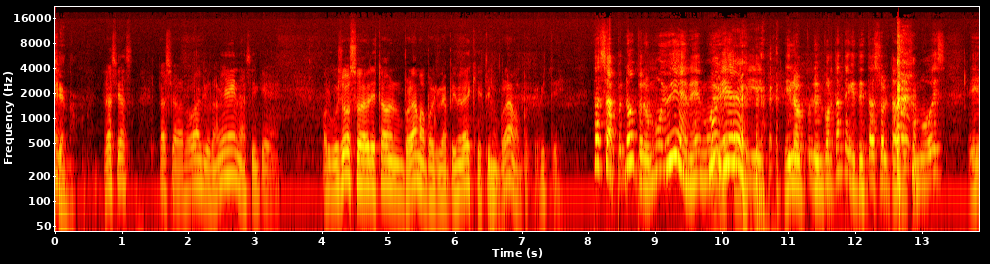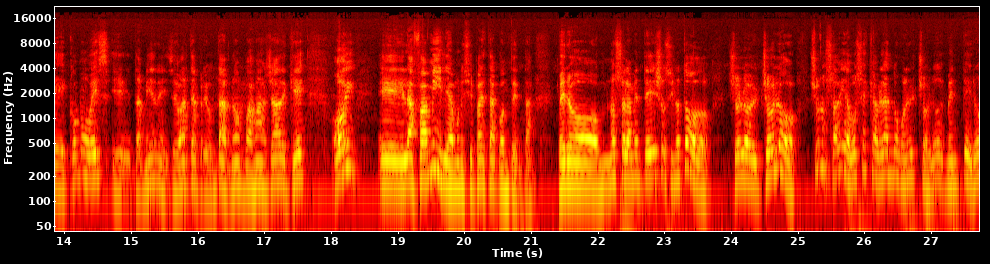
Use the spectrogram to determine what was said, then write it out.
haciendo. Gracias. Gracias a Robalio también, así que orgulloso de haber estado en un programa, porque la primera vez que estoy en un programa, porque, viste, Estás a- no, pero muy bien, ¿eh? Muy, Muy bien. Y, y lo, lo importante es que te estás soltando. Como ves, eh, ¿cómo ves eh, también eh, llevarte a preguntar, ¿no? Más allá de que hoy eh, la familia municipal está contenta, pero no solamente ellos, sino todos. Yo lo, el Cholo, yo no sabía, vos sabés que hablando con el Cholo me entero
